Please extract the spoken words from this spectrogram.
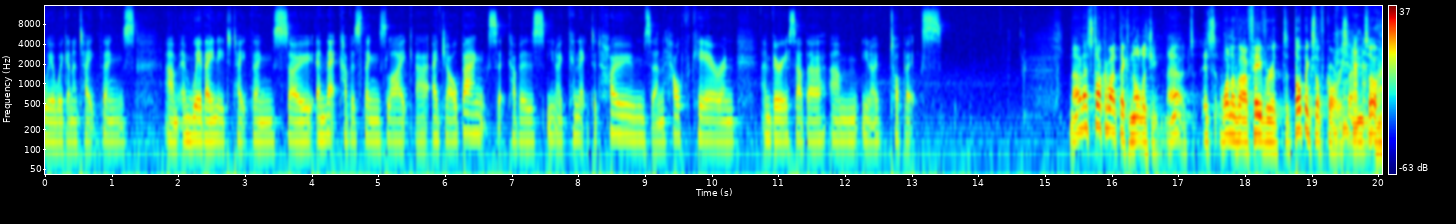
where we're going to take things. Um, and where they need to take things. So, and that covers things like uh, agile banks. It covers, you know, connected homes and healthcare and and various other um, you know topics. Now let's talk about technology. Uh, it's, one of our favorite topics, of course. And so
